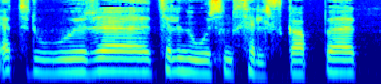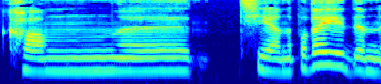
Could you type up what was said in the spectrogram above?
Jeg tror uh, Telenor som selskap uh, kan uh, tjene på det, i, den,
